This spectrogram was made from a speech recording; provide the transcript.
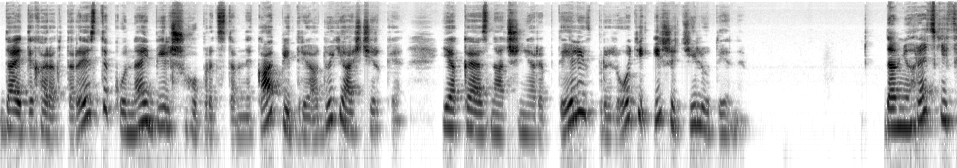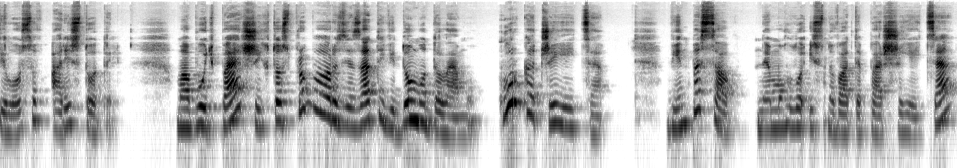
Дайте характеристику найбільшого представника підряду ящірки, яке значення рептилій в природі і житті людини. Давньогрецький філософ Арістотель, мабуть, перший, хто спробував розв'язати відому дилему курка чи яйце. Він писав, не могло існувати перше яйце,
